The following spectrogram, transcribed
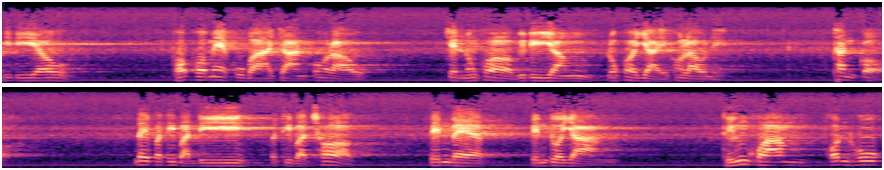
ทีเดียว เพราะพ่อแม่ครูบาอาจารย์ของเรา เช่นหลวงพ่อวิริยังหลวงพ่อใหญ่ของเราเนี่ยท่านก็ได้ปฏิบัติดีปฏิบัติชอบ เป็นแบบเป็นตัวอย่าง ถึงความพ้นทุกข์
